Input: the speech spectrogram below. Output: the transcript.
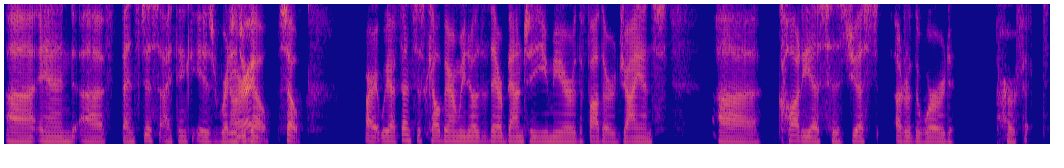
uh, and uh, Fenstus I think is ready All to right. go. So, all right, we have Fenstus Kelbaron. We know that they are bound to Ymir, the father of giants. Uh, Claudius has just uttered the word "perfect"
